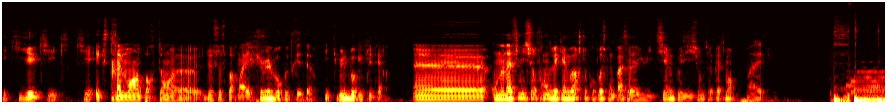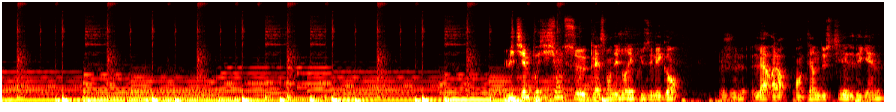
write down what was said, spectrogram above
et qui est, qui est, qui est extrêmement important euh, de ce sport. il cumule beaucoup de critères. Il cumule beaucoup de critères. Euh, on en a fini sur Franz Beckenbauer, je te propose qu'on passe à la huitième position de ce classement. Allez. Huitième position de ce classement des joueurs les plus élégants, Jules. Là, alors, en termes de style et de dégaine,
